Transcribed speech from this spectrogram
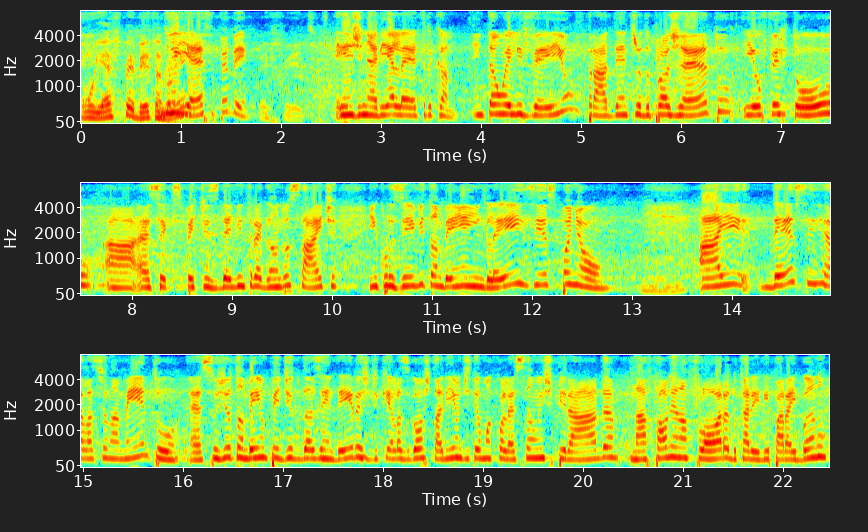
Um IFPB também? Do IFPB. Perfeito. Engenharia Elétrica. Então, ele veio para dentro do projeto e ofertou a, essa expertise dele entregando o site, inclusive também em inglês e espanhol. Uhum. Aí, desse relacionamento, é, surgiu também um pedido das rendeiras de que elas gostariam de ter uma coleção inspirada na fauna e na flora do Cariri paraibano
